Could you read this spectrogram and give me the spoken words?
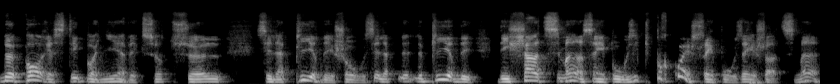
Ne pas rester pogné avec ça tout seul, c'est la pire des choses. C'est le, pire des, des châtiments à s'imposer. Puis pourquoi s'imposer un châtiment?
